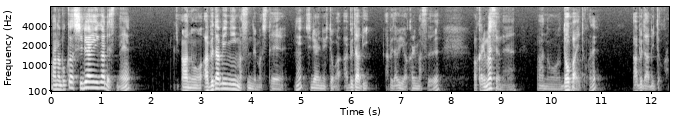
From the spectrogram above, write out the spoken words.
あの僕は知り合いがですねあのアブダビに今住んでまして、ね、知り合いの人がアブダビ。アブダビ分かります？分かりますよね。あのドバイとかね。アブダビとか。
